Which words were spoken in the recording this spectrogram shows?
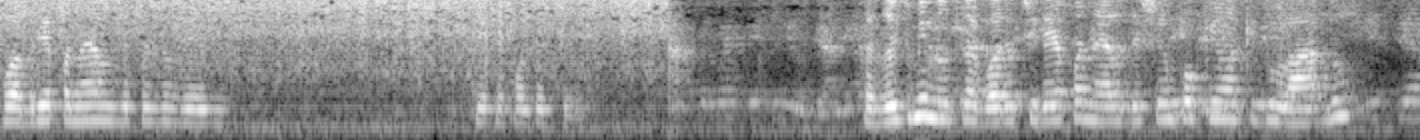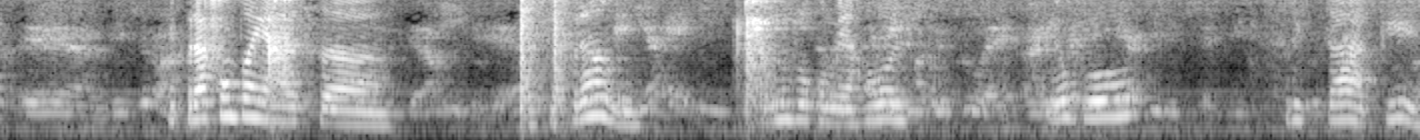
Vou abrir a panela depois eu vejo o que, que aconteceu. Faz oito minutos agora eu tirei a panela, deixei um pouquinho aqui do lado. E para acompanhar essa, esse frango, eu não vou comer arroz, eu vou fritar aqui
